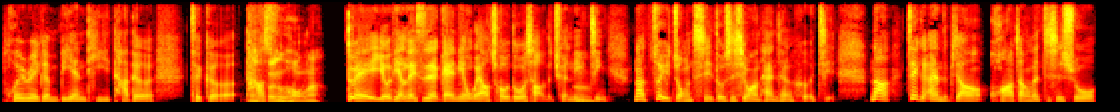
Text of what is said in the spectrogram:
辉瑞跟 BNT，它的这个它分红啊，对，有点类似的概念。我要抽多少的权利金？嗯、那最终其实都是希望谈成和解。那这个案子比较夸张的，只是说，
